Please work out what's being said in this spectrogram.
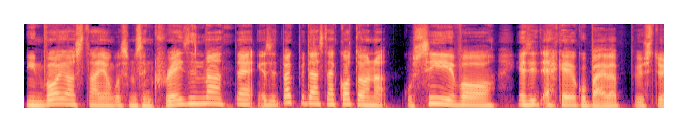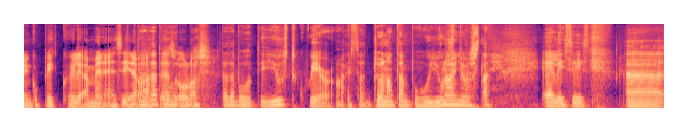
niin voi ostaa jonkun semmoisen crazy vaatteen ja sitten vaikka pitää sitä kotona, kun siivoo ja sitten ehkä joku päivä pystyy niinku pikkuhiljaa menee siinä Tätä vaatteessa puhu- ulos. Tätä puhuttiin just Queer Eyesa. Jonathan puhui just No just tästä. Eli siis ää,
